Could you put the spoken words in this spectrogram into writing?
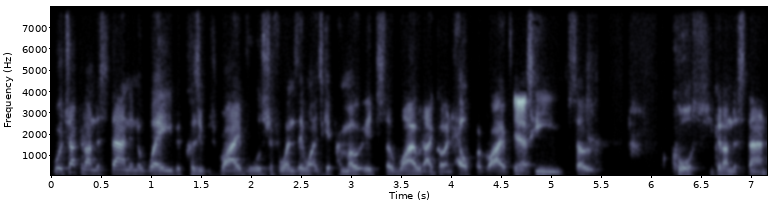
which I can understand in a way because it was rivals. Sheffield Wednesday wanted to get promoted, so why would I go and help a rival Yeah. team? So, of course, you can understand.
